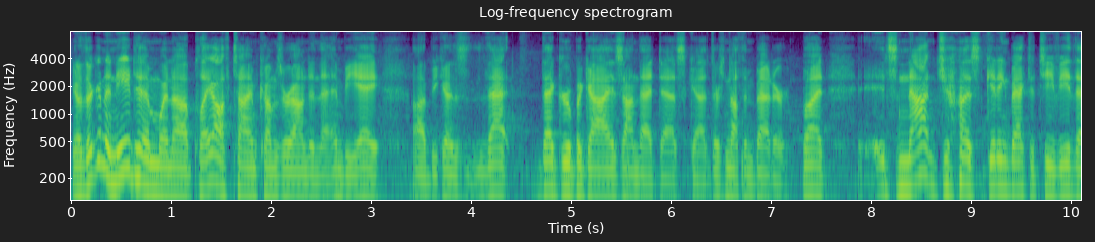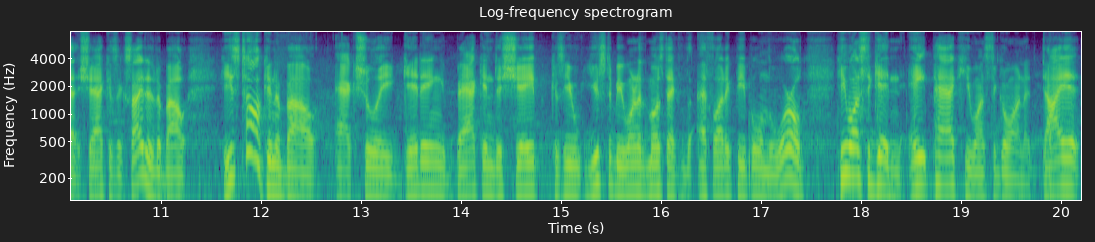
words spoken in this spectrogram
you know they're going to need him when playoff time comes around in the NBA uh, because that that group of guys on that desk, uh, there's nothing better. But it's not just getting back to TV that Shaq is excited about. He's talking about actually getting back into shape because he used to be one of the most athletic people in the world. He wants to get an eight pack. He wants to go on a diet.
